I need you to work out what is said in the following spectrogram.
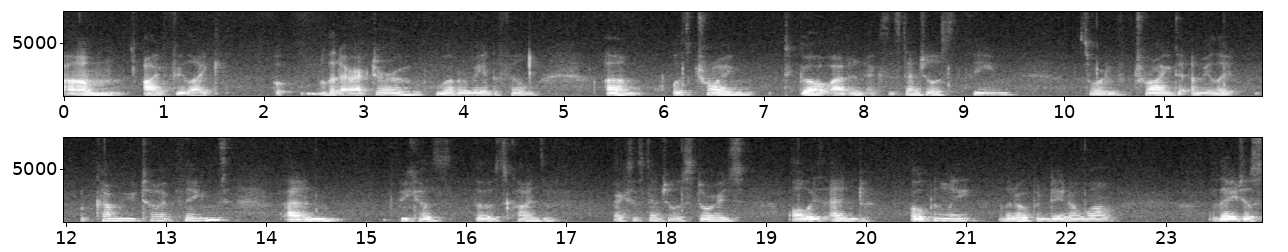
um, I feel like the director or whoever made the film um, was trying to go at an existentialist theme, sort of trying to emulate Camus type things, and because those kinds of existentialist stories always end openly with an open denouement, they just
